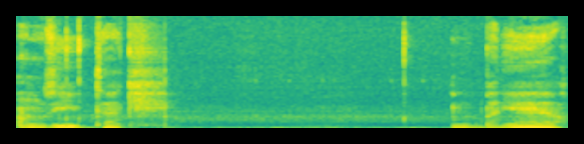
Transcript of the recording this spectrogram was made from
Allons-y, tac. Une autre bannière.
